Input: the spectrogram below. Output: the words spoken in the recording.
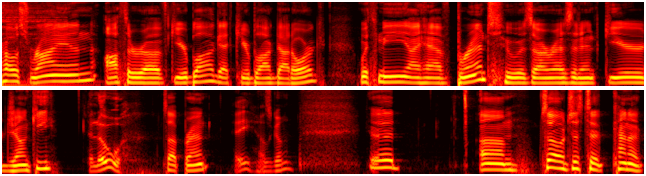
Your host, Ryan, author of Gearblog at gearblog.org. With me, I have Brent, who is our resident gear junkie. Hello. What's up, Brent? Hey, how's it going? Good. Um, so just to kind of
